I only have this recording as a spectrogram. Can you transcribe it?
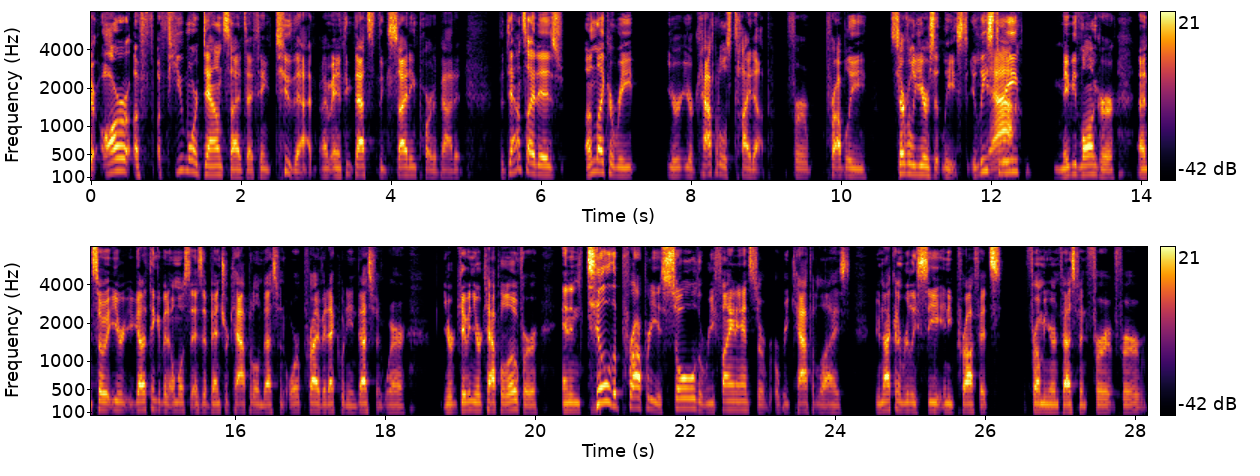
there are a, f- a few more downsides, I think, to that. I mean, I think that's the exciting part about it. The downside is, unlike a REIT, your your capital is tied up for probably several years at least, at least yeah. three, maybe longer. And so you're, you got to think of it almost as a venture capital investment or private equity investment, where you're giving your capital over, and until the property is sold or refinanced or, or recapitalized, you're not going to really see any profits from your investment for for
